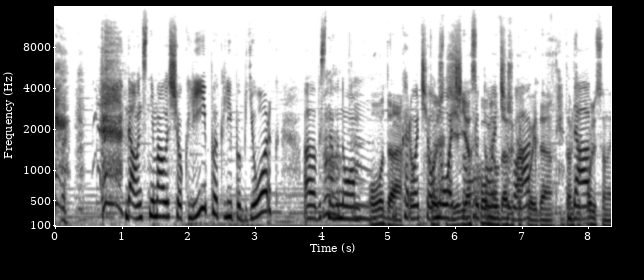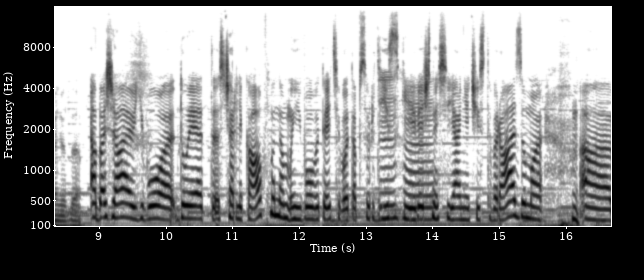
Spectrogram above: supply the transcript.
Да, он снимал еще клипы, клипы Бьорк в основном. О, да. Короче, Точно, он я- очень Я крутой вспомнил даже чувак. какой, да. Там, Да. где Полюсон идет, да. Обожаю его дуэт с Чарли Кауфманом и его вот эти вот абсурдистские. «Вечное сияние чистого разума». А,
